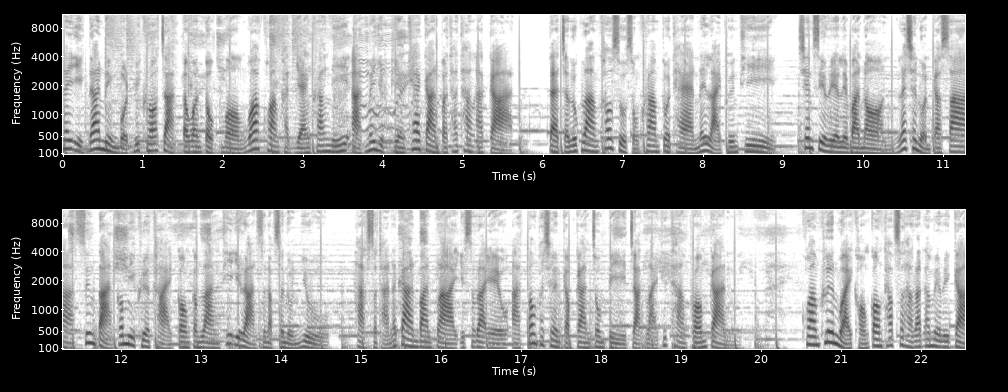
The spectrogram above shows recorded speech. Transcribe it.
ในอีกด้านหนึ่งบทวิเคราะห์จากตะวันตกมองว่าความขัดแย้งครั้งนี้อาจไม่หยุดเพียงแค่การประทะทางอากาศ แต่จะลุกลามเข้าสู่สงครามตัวแทนในหลายพื้นที่ เช่นซีเรียเลบานอน และฉนวนกาซาซึ่งต่างก็มีเครือข่ายกองกำลังที่อิหร่านสนับสนุนอยู่ หากสถานการณ์บานปลายอิสราเอลอาจต้องเผชิญกับการโจมตีจากหลายทิศทางพร้อมกัน ความเคลื่อนไหวของกองทัพสหรัฐอเมริกา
